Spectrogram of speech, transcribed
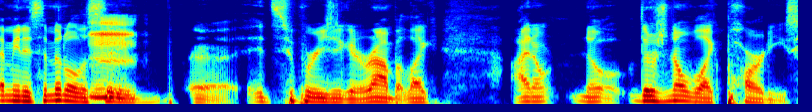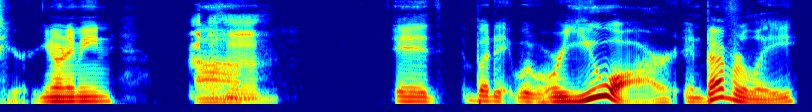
I mean, it's the middle of the city. Uh, it's super easy to get around, but like, I don't know. There's no like parties here. You know what I mean? Mhm. Um, it, but it, where you are in Beverly,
